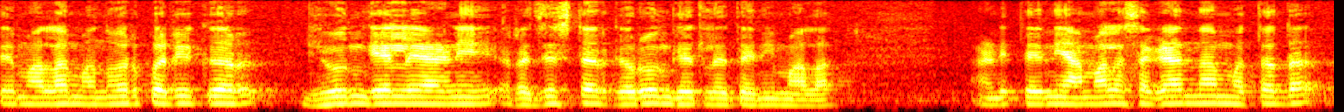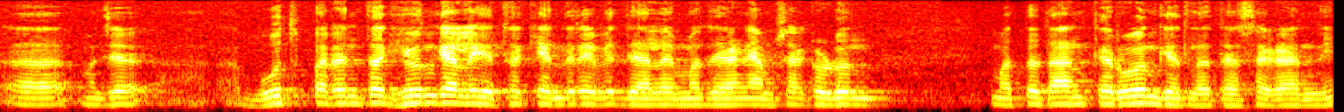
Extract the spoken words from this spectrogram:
ते मला मनोहर पर्रीकर घेऊन गेले आणि रजिस्टर करून घेतलं त्यांनी मला. आणि त्यांनी आम्हाला सगळ्यांना मतदार अ, म्हणजे बूथपर्यंत घेऊन गेले इथं केंद्रीय विद्यालयामध्ये आणि आमच्याकडून मतदान करवून घेतलं त्या सगळ्यांनी.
